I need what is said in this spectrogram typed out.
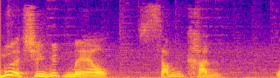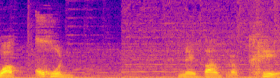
เมื่อชีวิตแมวสำคัญกว่าคนในบางประเทศ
